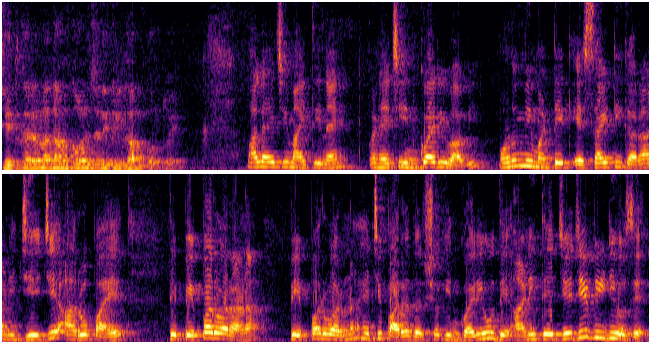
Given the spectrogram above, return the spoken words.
शेतकऱ्यांना धमकावण्याचं देखील काम करतोय. मला याची माहिती नाही पण ह्याची इन्क्वायरी व्हावी. म्हणून मी म्हणते एक एस आय टी करा आणि जे जे आरोप आहेत ते पेपरवर आणा. पेपरवरनं ह्याची पारदर्शक इन्क्वायरी होऊ दे. आणि ते जे जे व्हिडिओज आहेत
